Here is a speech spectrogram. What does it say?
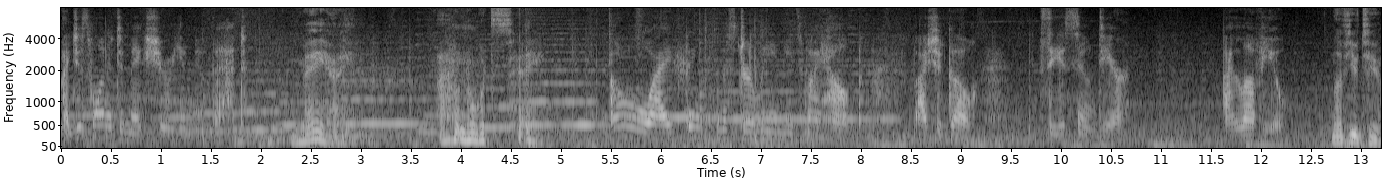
I just wanted to make sure you knew that. May I? I don't know what to say. Oh, I think Mr. Lee needs my help. I should go. See you soon, dear. I love you. Love you too.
